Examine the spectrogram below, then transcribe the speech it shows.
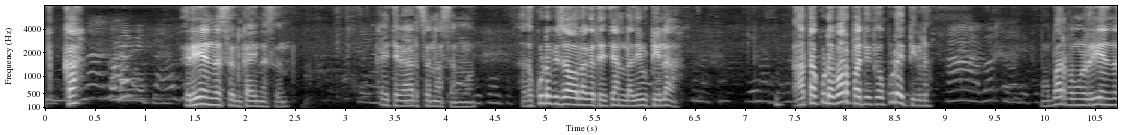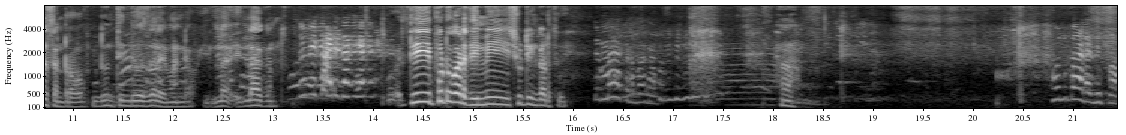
आहे का? रेंज नसन काही नसन. काहीतरी अडचण असन मग. आता कुठं बी जावं लागत आहे त्यांना ड्युटीला. आता कुठं बर्फात आहेत का? कुठं आहेत तिकडं? मग बर्फामुळे रेंज नसन राव. दोन तीन दिवस झाले म्हणल्यावर ला- लागन. ती फोटो काढते मी शूटिंग काढतोय. तुम्ही माझ्याकडे बघा. हां. फुल काढा दीपा.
